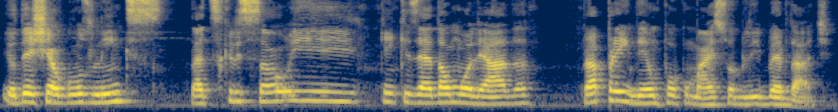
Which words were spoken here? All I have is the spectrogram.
eu deixei alguns links na descrição e quem quiser dar uma olhada para aprender um pouco mais sobre liberdade.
